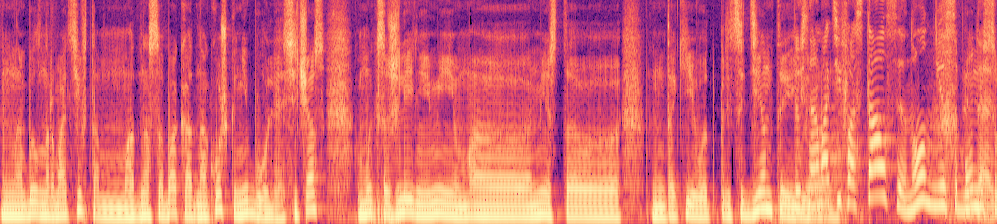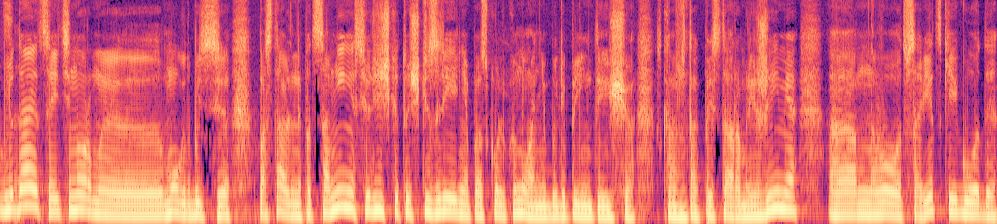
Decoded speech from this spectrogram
был норматив, там, одна собака, одна кошка, не более. Сейчас мы, к сожалению, имеем место такие вот прецеденты. То есть норматив остался, но он не он соблюдается. не соблюдается, эти нормы могут быть поставлены под сомнение с юридической точки зрения, поскольку ну, они были приняты еще, скажем так, при старом режиме, э, вот, в советские годы.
